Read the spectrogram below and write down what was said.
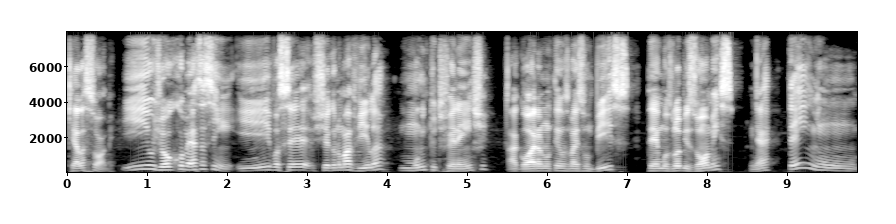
que ela some. E o jogo começa assim, e você chega numa vila muito diferente. Agora não temos mais zumbis, temos lobisomens, né? Tem um.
